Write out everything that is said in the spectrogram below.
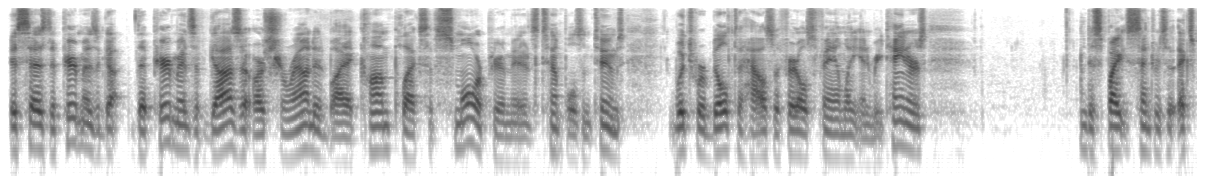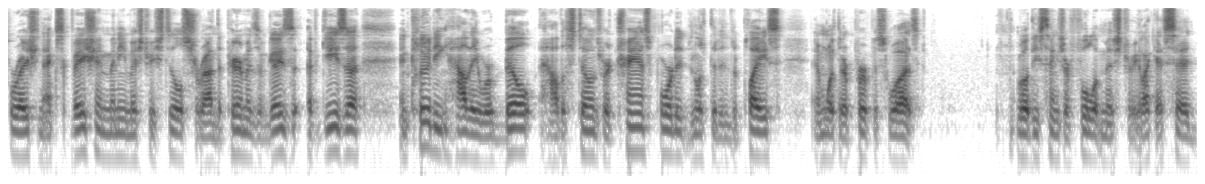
It says the pyramids, of, the pyramids of Gaza are surrounded by a complex of smaller pyramids, temples, and tombs, which were built to house the pharaoh's family and retainers. Despite centuries of exploration and excavation, many mysteries still surround the pyramids of Giza, of Giza, including how they were built, how the stones were transported and lifted into place, and what their purpose was. Well, these things are full of mystery. Like I said,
